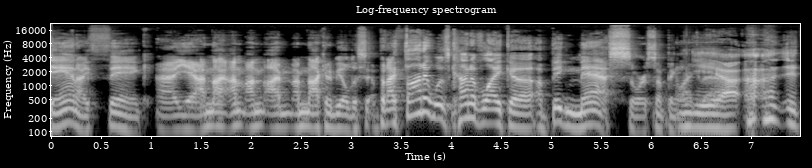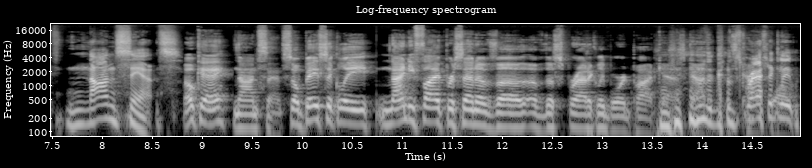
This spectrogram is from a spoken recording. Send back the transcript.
Dan, I think. Uh, yeah, I'm not. I'm. I'm. I'm, I'm not going to be able to say. But I thought it was kind of like a, a big mess or something like that. yeah, it's nonsense. Okay, nonsense. So basically, 95 percent of uh, of the sporadically bored podcast. Got it.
